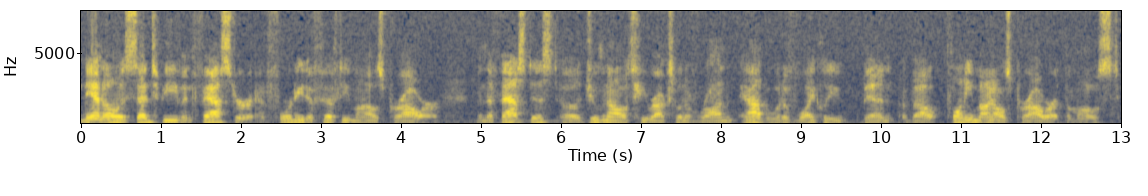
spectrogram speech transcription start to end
Nano is said to be even faster at 40 to 50 miles per hour, when the fastest uh, juvenile T-Rex would have run at would have likely been about 20 miles per hour at the most.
